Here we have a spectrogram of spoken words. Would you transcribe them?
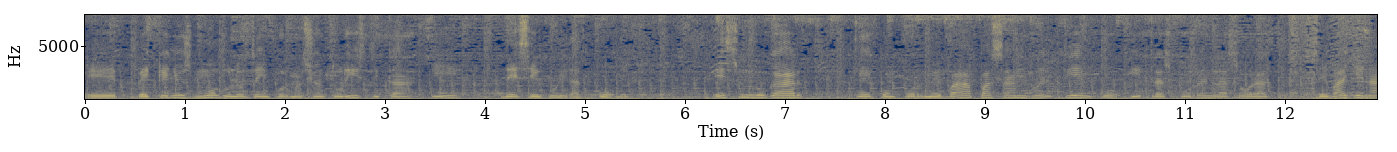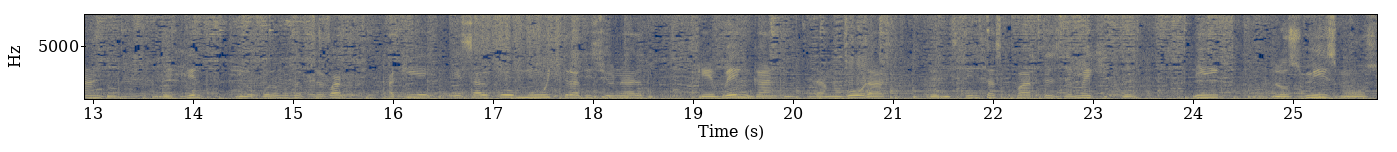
eh, pequeños módulos de información turística y de seguridad pública es un lugar que conforme va pasando el tiempo y transcurren las horas, se va llenando de gente y lo podemos observar. Aquí es algo muy tradicional que vengan tamboras de distintas partes de México y los mismos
